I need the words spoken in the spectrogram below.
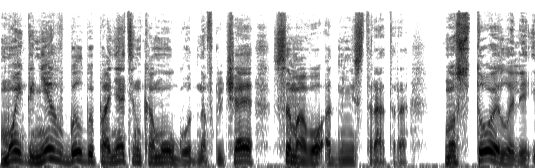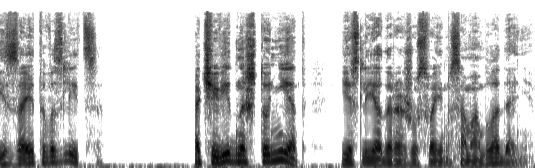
Мой гнев был бы понятен кому угодно, включая самого администратора, но стоило ли из-за этого злиться? Очевидно, что нет — если я дорожу своим самообладанием.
